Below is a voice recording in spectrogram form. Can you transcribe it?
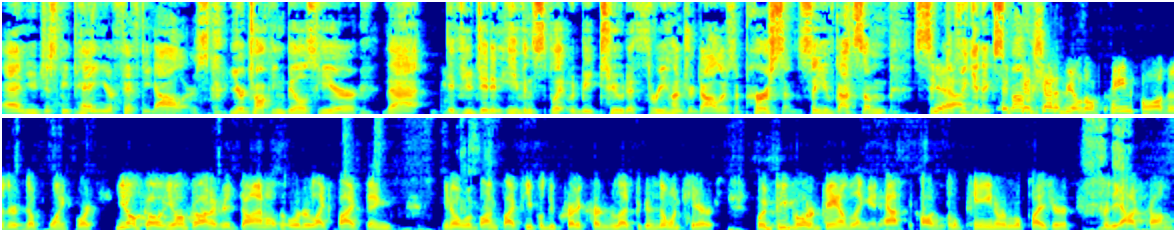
and you'd just be paying your $50. You're talking bills here that if you did an even split would be 2 to $300 a person. So you've got some significant yeah, exposure. It's, it's got to be a little painful, although there's no point for it. You don't go, you don't go out of McDonald's, order like five things you know, with long five people do credit card roulette because no one cares. When people are gambling, it has to cause a little pain or a little pleasure for the outcome.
